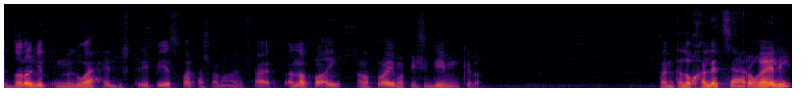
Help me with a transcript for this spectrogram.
لدرجة إن الواحد يشتري PS 5 عشان أنا مش عارف. أنا في رأيي أنا في رأيي مفيش game كده. فانت لو خليت سعره غالي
